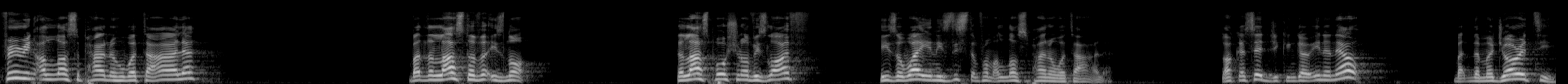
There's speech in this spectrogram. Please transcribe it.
fearing Allah subhanahu wa ta'ala. But the last of it is not. The last portion of his life, he's away and he's distant from Allah subhanahu wa ta'ala. Like I said, you can go in and out, but the majority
